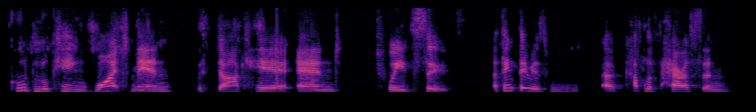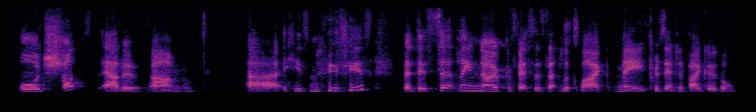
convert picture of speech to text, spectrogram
good looking white men with dark hair and tweed suits. I think there is a couple of Harrison Ford shots out of um, uh, his movies, but there's certainly no professors that look like me presented by Google.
